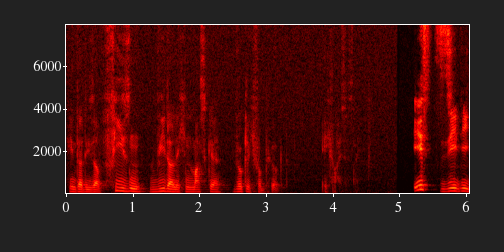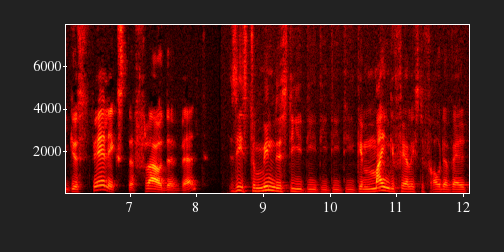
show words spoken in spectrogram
hinter dieser fiesen, widerlichen Maske wirklich verbirgt. Ich weiß es nicht. Ist sie die gefährlichste Frau der Welt? Sie ist zumindest die, die, die, die, die gemeingefährlichste Frau der Welt,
